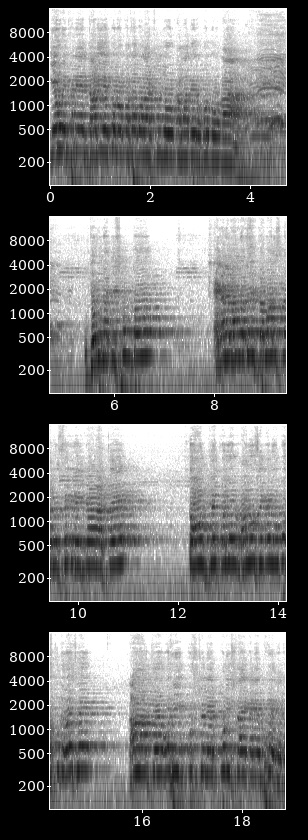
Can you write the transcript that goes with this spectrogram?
কেউ এখানে দাঁড়িয়ে কোনো কথা বলার সুযোগ আমাদের হতো না। যদি নাকি শুনতো এখানে বাংলাদেশ জামাত ইসলামের সেক্রেটারি জেনারেল আসছে তখন যে কজন মানুষ এখানে উপস্থিত হয়েছে তার চেয়ে অধিক কোশ্চেনের পুলিশরা এখানে ভরে যেত।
